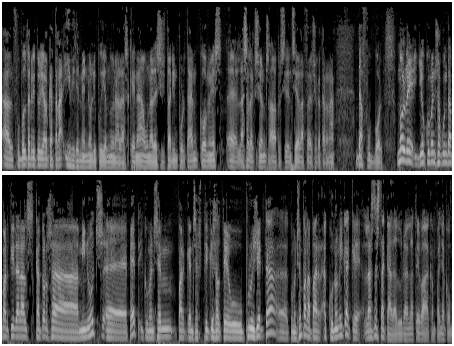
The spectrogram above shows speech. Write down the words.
al futbol territorial català i, evidentment, no li podíem donar l'esquena a una decisió tan important com és eh, les eleccions a la presidència de la Federació Catalana de Futbol. Molt bé, jo començo a comptar a partir d'ara els 14 minuts, eh, Pep, i comencem perquè ens expliquis el teu projecte. Eh, comencem per la part econòmica, que l'has destacada durant la teva campanya com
